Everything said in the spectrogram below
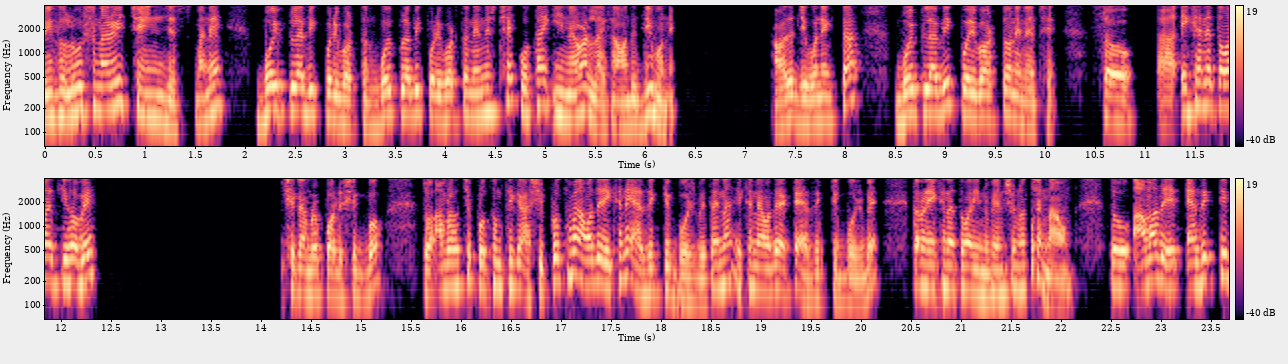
রিভলিউশনারি চেঞ্জেস মানে বৈপ্লবিক পরিবর্তন। বৈপ্লবিক পরিবর্তন এনেছে কোথায়? ইন আওয়ার লাইফ আমাদের জীবনে। আমাদের জীবনে একটা বৈপ্লবিক পরিবর্তন এনেছে। সো এখানে তোমার কি হবে? সেটা আমরা পরে শিখব। তো আমরা হচ্ছে প্রথম থেকে আসি। প্রথমে আমাদের এখানে অ্যাজেক্টিভ বসবে, তাই না? এখানে আমাদের একটা অ্যাজেক্টিভ বসবে, কারণ এখানে তোমার ইনভেনশন হচ্ছে নাউন তো আমাদের অ্যাজেক্টিভ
